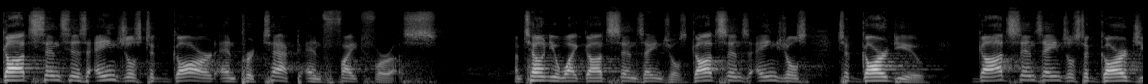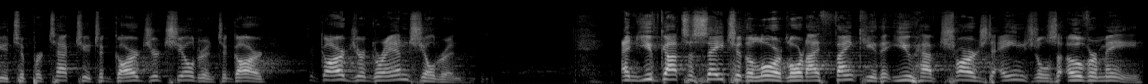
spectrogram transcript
God sends His angels to guard and protect and fight for us. I'm telling you why God sends angels. God sends angels to guard you. God sends angels to guard you, to protect you, to guard your children, to guard, to guard your grandchildren. And you've got to say to the Lord, Lord, I thank you that you have charged angels over me.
